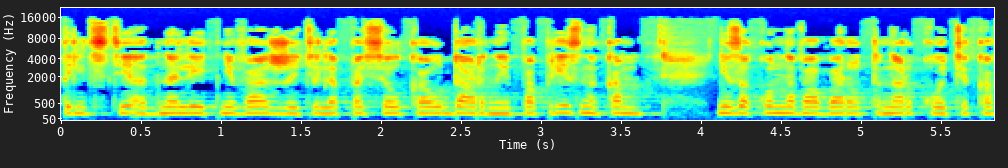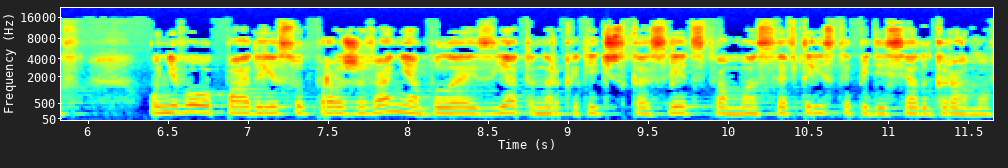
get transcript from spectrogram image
31-летнего жителя поселка Ударный по признакам незаконного оборота наркотиков. У него по адресу проживания было изъято наркотическое средство массой в 350 граммов.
